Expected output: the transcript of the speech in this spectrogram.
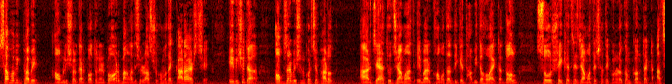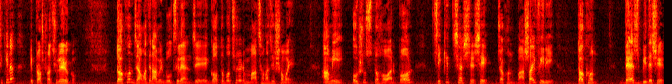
স্বাভাবিকভাবে আওয়ামী লীগ সরকার পতনের পর বাংলাদেশের রাষ্ট্র ক্ষমতায় কারা আসছে? এই বিষয়টা অবজারভেশন করছে ভারত। আর যেহেতু জামাত এবার ক্ষমতার দিকে ধাবিত হওয়া একটা দল সো সেই ক্ষেত্রে জামাতের সাথে কোনো রকম কন্ট্যাক্ট আছে কিনা? এই প্রশ্ন ছিল এরকম। তখন জামাতের আমির বলছিলেন যে, গত বছরের মাঝামাঝি সময়ে আমি অসুস্থ হওয়ার পর চিকিৎসা শেষে যখন বাসায় ফিরি, তখন দেশ বিদেশের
